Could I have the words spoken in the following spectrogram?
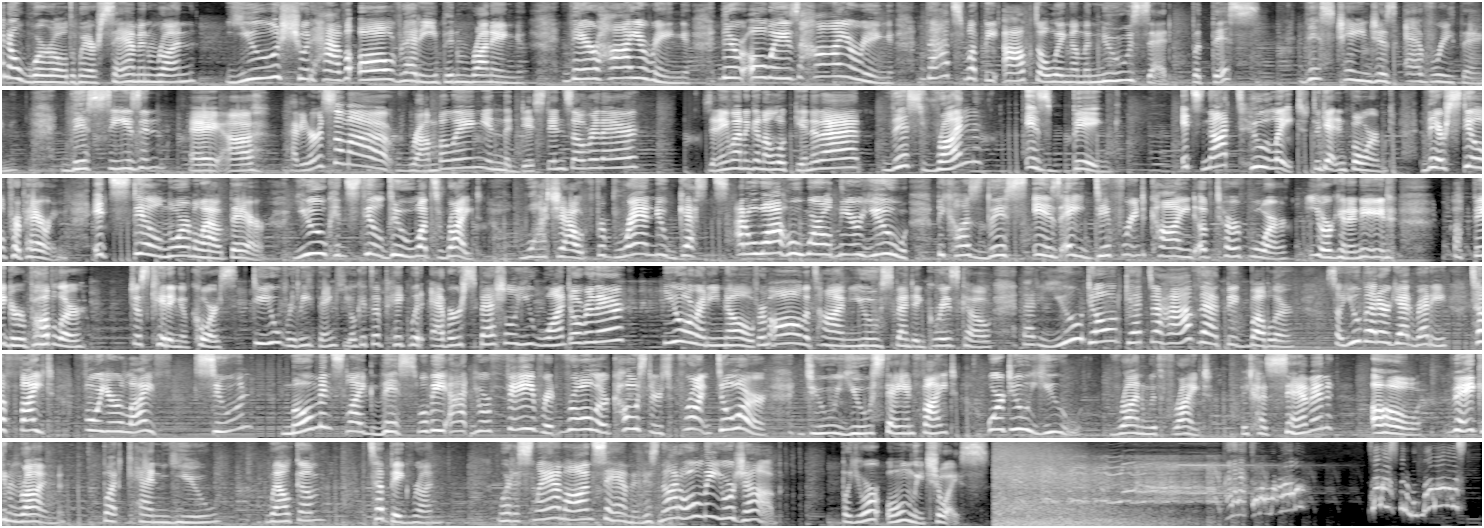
In a world where salmon run, you should have already been running. They're hiring. They're always hiring. That's what the Octoling on the news said. But this, this changes everything. This season, hey, uh, have you heard some, uh, rumbling in the distance over there? Is anyone gonna look into that? This run is big. It's not too late to get informed. They're still preparing. It's still normal out there. You can still do what's right. Watch out for brand new guests at Wahoo World near you because this is a different kind of turf war. You're gonna need a bigger bubbler. Just kidding, of course. Do you really think you'll get to pick whatever special you want over there? You already know from all the time you've spent at Grizzco that you don't get to have that big bubbler. So you better get ready to fight for your life. Soon, moments like this will be at your favorite roller coaster's front door. Do you stay and fight, or do you run with fright? Because salmon? Oh, they can run. But can you? Welcome to Big Run where to slam on salmon is not only your job, but your only choice.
